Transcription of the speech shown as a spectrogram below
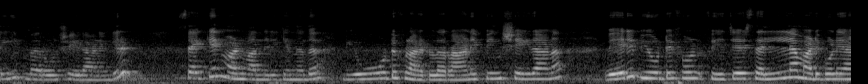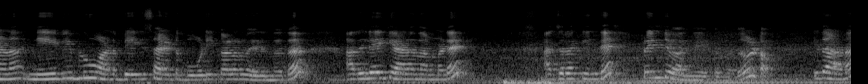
ഡീപ് മെറൂൺ ഷെയ്ഡ് ആണെങ്കിൽ സെക്കൻഡ് വൺ വന്നിരിക്കുന്നത് ബ്യൂട്ടിഫുൾ ആയിട്ടുള്ള റാണി പിങ്ക് ഷെയ്ഡാണ് വെരി ബ്യൂട്ടിഫുൾ ഫീച്ചേഴ്സ് എല്ലാം അടിപൊളിയാണ്. നേവി ബ്ലൂ ആണ് ബേസ് ആയിട്ട് ബോഡി കളർ വരുന്നത്. അതിലേക്കാണ് നമ്മുടെ അജറക്കിന്റെ പ്രിന്റ് വന്നേക്കുന്നത് കേട്ടോ. ഇതാണ്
